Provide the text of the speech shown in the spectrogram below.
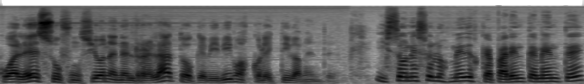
cuál es su función en el relato que vivimos colectivamente. Y son esos los medios que aparentemente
